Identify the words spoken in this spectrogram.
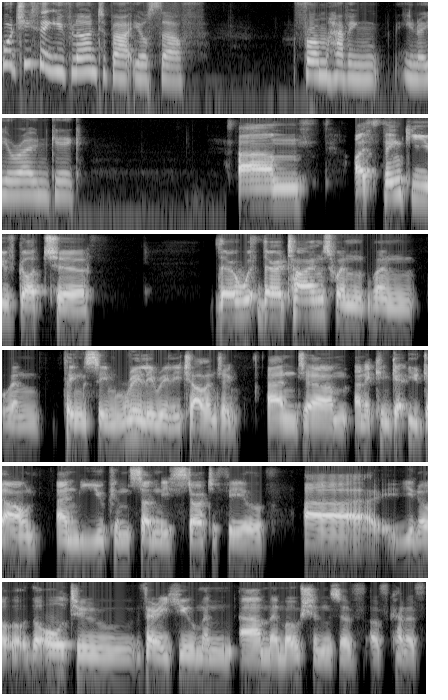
What do you think you've learned about yourself from having, you know, your own gig? Um, I think you've got to. There, there are times when when when things seem really, really challenging, and um, and it can get you down, and you can suddenly start to feel, uh, you know, the all too very human um, emotions of of kind of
